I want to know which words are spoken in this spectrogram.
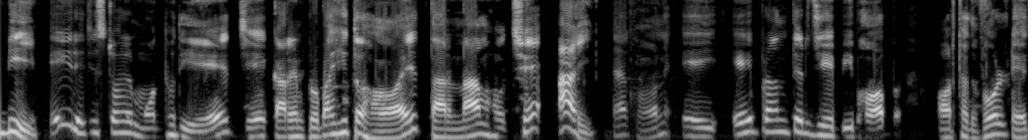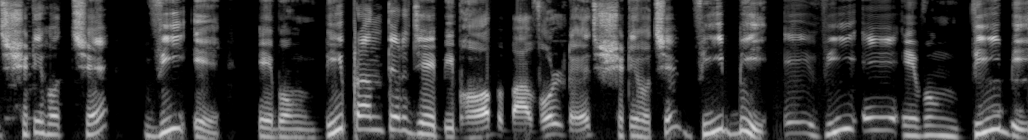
বি। এই রেজিস্টরের মধ্য দিয়ে যে কারেন্ট প্রবাহিত হয়, তার নাম হচ্ছে আই এখন এই এ প্রান্তের যে বিভব, অর্থাৎ ভোল্টেজ সেটি হচ্ছে ভিএ এবং বি প্রান্তের যে বিভব বা ভোল্টেজ সেটি হচ্ছে ভিবি এই ভিএ এবং ভিবি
